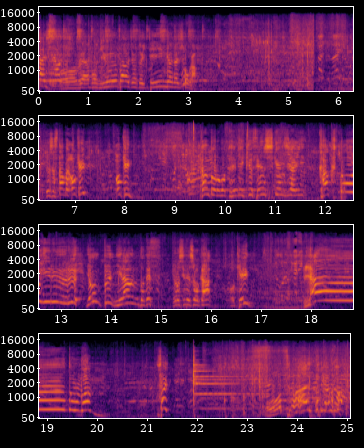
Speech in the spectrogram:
開しておりますこれはもうニューバージョンと言っていいんではないでしょうか。よっしゃスタンバイ。OKOK 関東ロボットヘビー級選手権試合格闘技ルール4分2ラウンドです。よろしいでしょうか？OK ラウンド1ファイト。おっとはい、いきなりの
